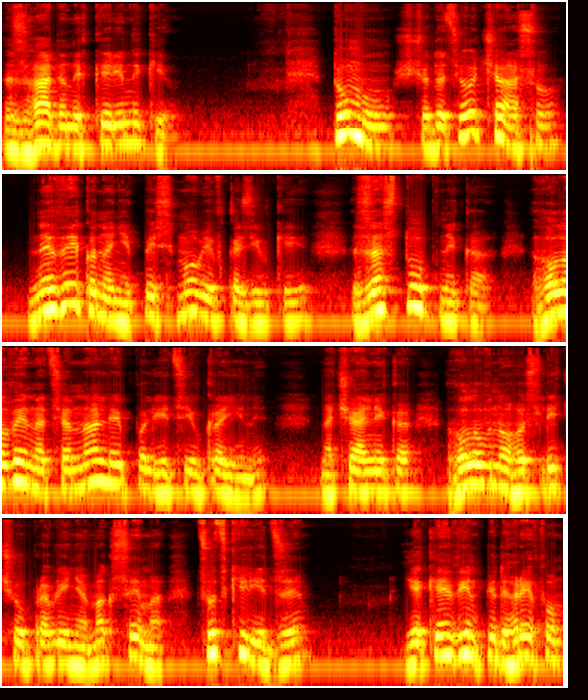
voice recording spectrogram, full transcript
згаданих керівників? Тому що до цього часу не виконані письмові вказівки заступника голови Національної поліції України, начальника головного слідчого управління Максима Цуцкірідзе, яке він під грифом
